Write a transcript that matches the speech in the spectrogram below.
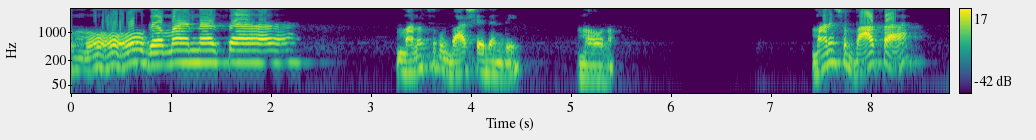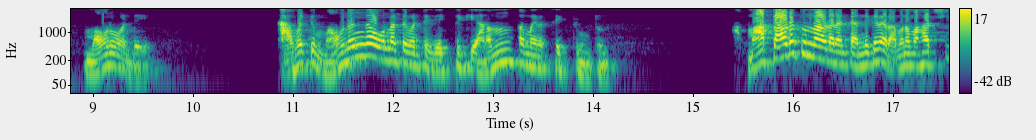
మోగ మనస మనసుకు భాష ఏదండి? మౌనం. మనసు భాష మౌనం అండి. కాబట్టి మౌనంగా ఉన్నటువంటి వ్యక్తికి అనంతమైన శక్తి ఉంటుంది. మాట్లాడుతున్నాడు అని అంటే అందుకనే రమణ మహర్షి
